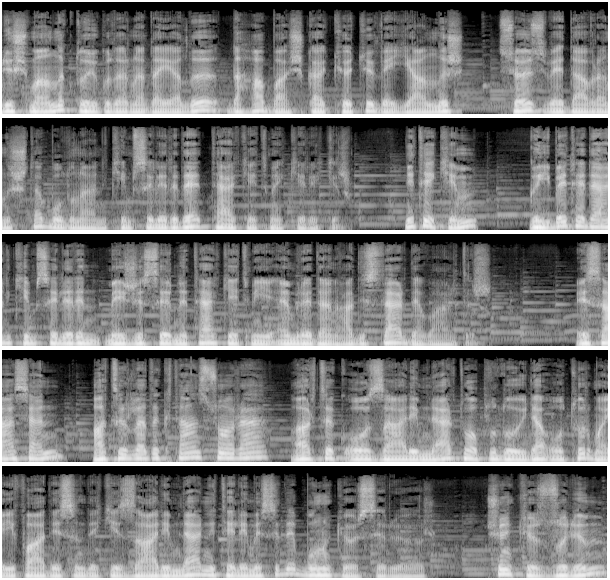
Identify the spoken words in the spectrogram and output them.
düşmanlık duygularına dayalı daha başka kötü ve yanlış söz ve davranışta bulunan kimseleri de terk etmek gerekir. Nitekim, gıybet eden kimselerin meclislerini terk etmeyi emreden hadisler de vardır. Esasen hatırladıktan sonra artık o zalimler topluluğuyla oturma ifadesindeki zalimler nitelemesi de bunu gösteriyor. Çünkü zulüm,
